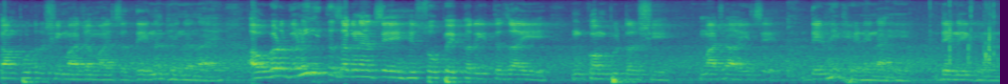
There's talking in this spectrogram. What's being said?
कॉम्प्युटरशी माझ्या मायचं देणं घेणं नाही. अवघड गणित जगण्याचे हे सोपे करीत जाई कॉम्प्युटरशी माझ्या आईचे देणे घेणे नाही देणे घेणे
